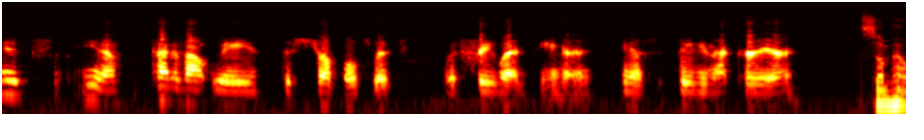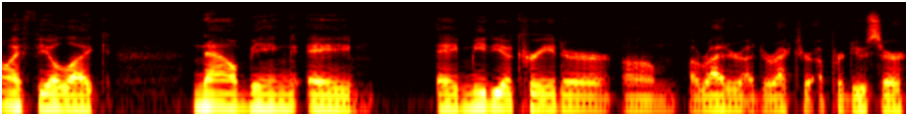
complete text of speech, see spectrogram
it's you know kind of outweighs the struggles with with freelancing or you know sustaining that career. Somehow I feel like now being a a media creator, um, a writer, a director, a producer,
